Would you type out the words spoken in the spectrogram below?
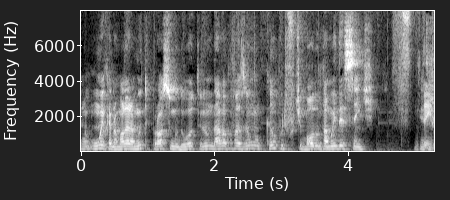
um quebra-mola era muito próximo do outro e não dava para fazer um campo de futebol de um tamanho decente. Entendi.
